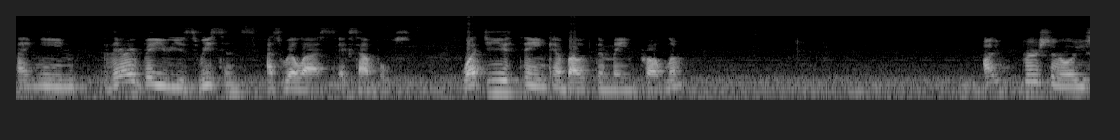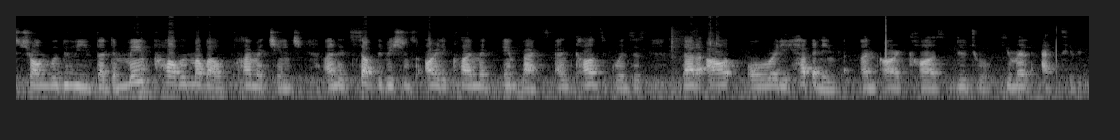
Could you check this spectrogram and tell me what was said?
I mean, there are various reasons as well as examples. What do you think about the main problem? I personally strongly believe that the main problem about climate change and its subdivisions are the climate impacts and consequences that are already happening and are caused due to human activities.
